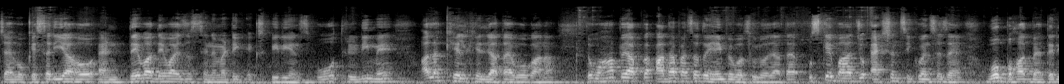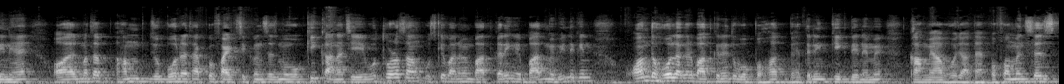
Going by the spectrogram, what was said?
चाहे वो केसरिया हो and Deva Deva is a cinematic experience वो थ्री में अलग खेल खेल जाता है वो गाना। तो वहाँ पर आपका आधा पैसा तो यहीं पे वसूल हो जाता है। उसके बाद जो एक्शन सीक्वेंसेज हैं, वो बहुत बेहतरीन है। और मतलब हम जो बोल रहे थे आपको फाइट सीक्वेंसेज में, वो किक आना चाहिए। वो थोड़ा सा हम उसके बारे में बात करेंगे बाद में भी, लेकिन ऑन द होल अगर बात करें तो वो बहुत बेहतरीन किक देने में कामयाब हो जाता है। परफॉर्मेंसेज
